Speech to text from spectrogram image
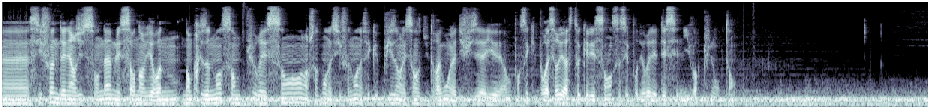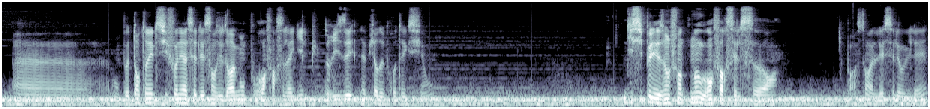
Euh, siphonne d'énergie de son âme, les sorts d'emprisonnement semblent plus récents. L'enchantement de siphonnement n'a fait que puiser dans l'essence du dragon et la diffuser ailleurs. Vous pensez qu'il pourrait servir à stocker l'essence, assez pour durer des décennies, voire plus longtemps. Euh, on peut tenter de siphonner assez de l'essence du dragon pour renforcer la guilde, puis briser la pierre de protection. dissiper les enchantements ou renforcer le sort. Pour l'instant, on va le laisser là où il est.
